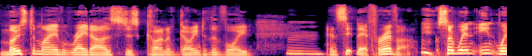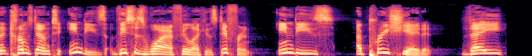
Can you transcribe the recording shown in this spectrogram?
Most of my radars just kind of go into the void hmm. and sit there forever. so when in, when it comes down to indies, this is why I feel like it's different. Indies appreciate it. They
